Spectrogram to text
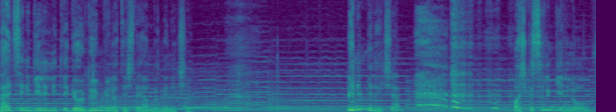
Ben seni gelinlikle gördüğüm gün ateşte yandım Menekşe. Benim Menekşem başkasının gelini olmuş.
